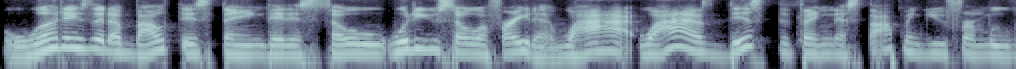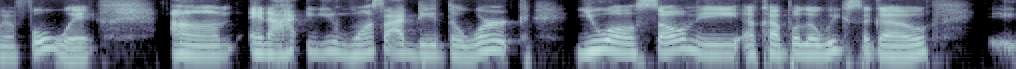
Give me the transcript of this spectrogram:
what is it about this thing that is so what are you so afraid of? Why why is this the thing that's stopping you from moving forward? Um and i you once i did the work you all saw me a couple of weeks ago eh,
